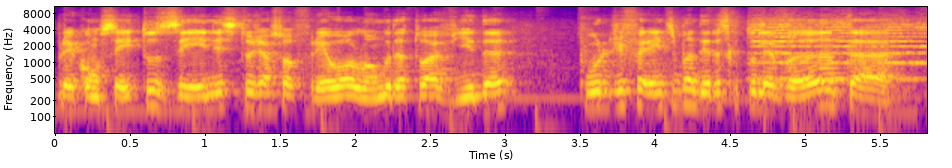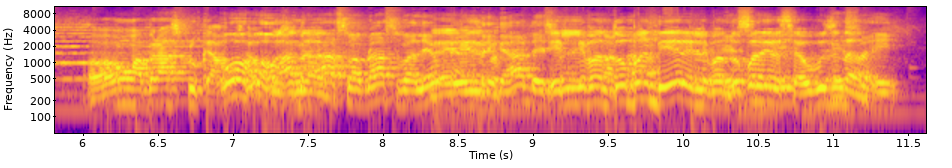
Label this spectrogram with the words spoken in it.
preconceitos eles tu já sofreu ao longo da tua vida por diferentes bandeiras que tu levanta. Ó, um abraço pro carro, Oh, um abraço, um abraço, valeu, É, cara, ele- obrigado. é ele aí, levantou um bandeira, ele levantou É isso bandeira, aí, saiu buzinando. é isso aí.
